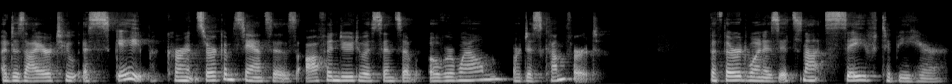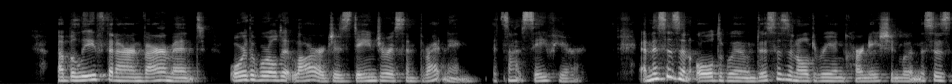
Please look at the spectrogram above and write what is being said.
A desire to escape current circumstances, often due to a sense of overwhelm or discomfort. The third one is it's not safe to be here. A belief that our environment or the world at large is dangerous and threatening. It's not safe here. And this is an old wound. This is an old reincarnation wound. This is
